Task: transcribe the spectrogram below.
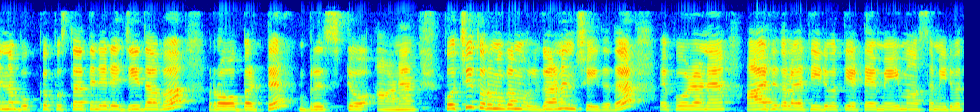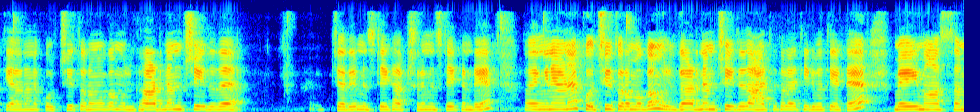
എന്ന ബുക്ക് പുസ്തകത്തിന്റെ രചയിതാവ് റോബർട്ട് ബ്രിസ്റ്റോ ആണ്. കൊച്ചി തുറമുഖം ഉദ്ഘാടനം ചെയ്തത് എപ്പോഴാണ്? ആയിരത്തി തൊള്ളായിരത്തി ഇരുപത്തി എട്ട് മെയ് മാസം ഇരുപത്തി ആറാണ് കൊച്ചി തുറമുഖം ഉദ്ഘാടനം ചെയ്തത്. ചെറിയ മിസ്റ്റേക്ക് അക്ഷര മിസ്റ്റേക്ക് ഉണ്ട്. എങ്ങനെയാണ്? കൊച്ചി തുറമുഖം ഉദ്ഘാടനം ചെയ്തത് ആയിരത്തി തൊള്ളായിരത്തി ഇരുപത്തി എട്ട് മെയ് മാസം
